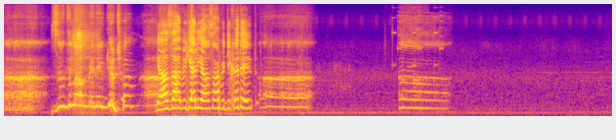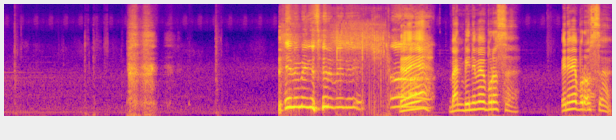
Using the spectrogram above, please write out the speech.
Aa, zırdın al beni götüm. Aa, Yaz abi gel Yaz abi dikkat et. aa, aa. Evime götür beni. Aa, Nereye? Ben benim ev burası. Benim ev burası.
